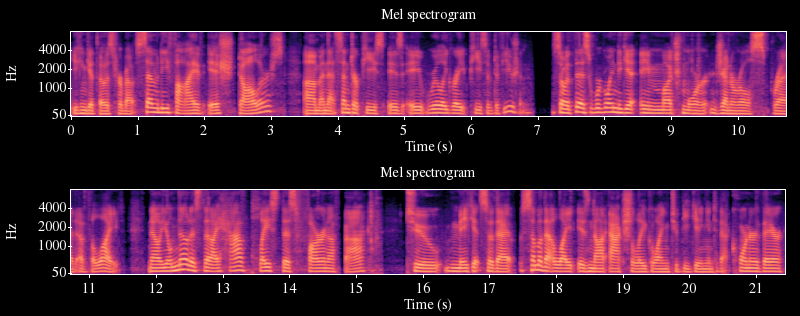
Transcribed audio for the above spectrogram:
You can get those for about 75-ish dollars. Um, and that centerpiece is a really great piece of diffusion. So with this, we're going to get a much more general spread of the light. Now you'll notice that I have placed this far enough back to make it so that some of that light is not actually going to be getting into that corner there.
